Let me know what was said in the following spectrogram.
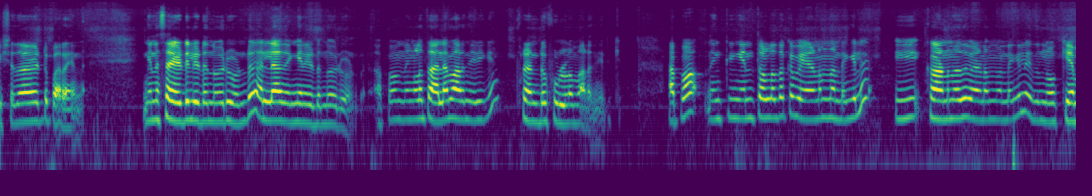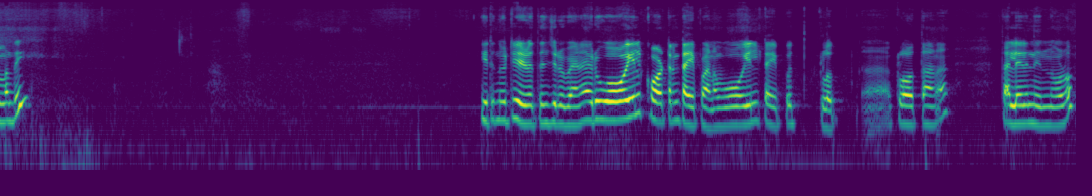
വിശദമായിട്ട് പറയുന്നത്. ഇങ്ങനെ സൈഡിൽ ഇടുന്നവരും ഉണ്ട് അല്ലാതെ ഇങ്ങനെ ഇടുന്നവരും ഉണ്ട്. അപ്പം നിങ്ങൾ തല മറിഞ്ഞിരിക്കും ഫ്രണ്ട് ഫുള്ള് മറിഞ്ഞിരിക്കും. അപ്പോൾ നിങ്ങൾക്ക് ഇങ്ങനത്തെ ഉള്ളതൊക്കെ വേണമെന്നുണ്ടെങ്കിൽ ഈ കാണുന്നത് വേണമെന്നുണ്ടെങ്കിൽ ഇത് നോക്കിയാൽ മതി. ഇരുന്നൂറ്റി എഴുപത്തഞ്ച് രൂപയാണ്. ഒരു ഓയിൽ കോട്ടൺ ടൈപ്പാണ് ഓയിൽ ടൈപ്പ് ക്ലോത്ത് ക്ലോത്താണ് തലയിൽ നിന്നോളും.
